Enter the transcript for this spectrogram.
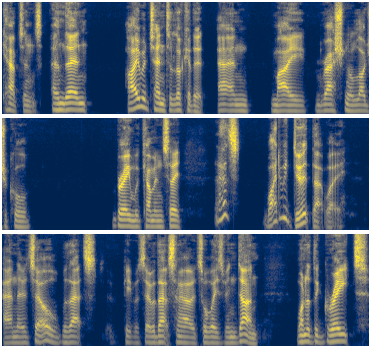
captains. And then I would tend to look at it and my rational, logical brain would come and say, that's why do we do it that way? And they would say, oh, well, that's people say, well, that's how it's always been done. One of the great,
